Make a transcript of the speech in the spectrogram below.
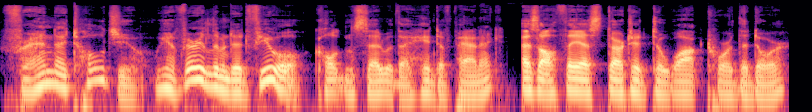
Friend, I told you, we have very limited fuel, Colton said with a hint of panic, as Althea started to walk toward the door.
